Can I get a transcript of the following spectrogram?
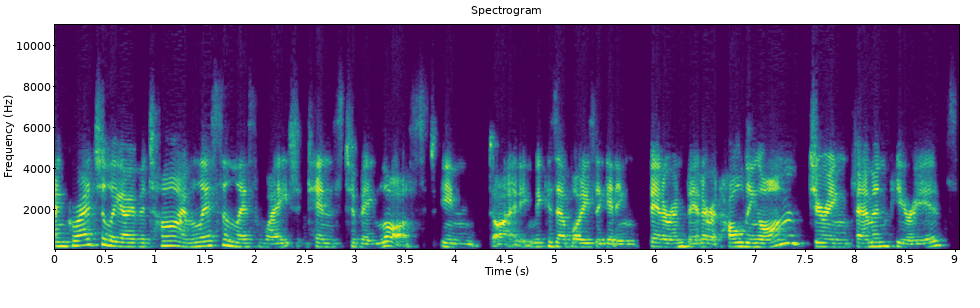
and gradually over time, less and less weight tends to be lost in dieting because our bodies are getting better and better at holding on during famine periods.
